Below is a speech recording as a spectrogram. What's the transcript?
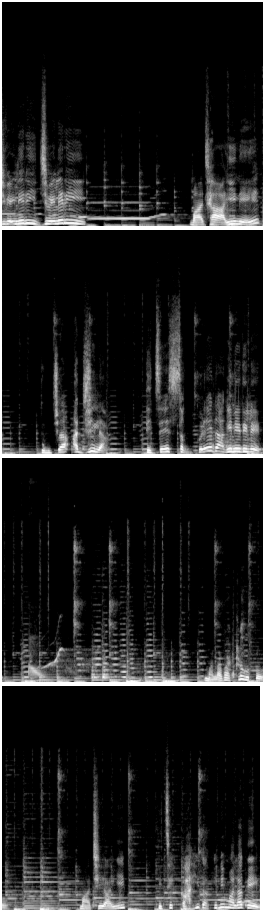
jewellery jewellery. माझ्या आईने तुमच्या आजीला तिचे सगळे दागिने दिलेत. मला वाटलं होतं माझी आई तिचे काही दागिने मला देईल.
